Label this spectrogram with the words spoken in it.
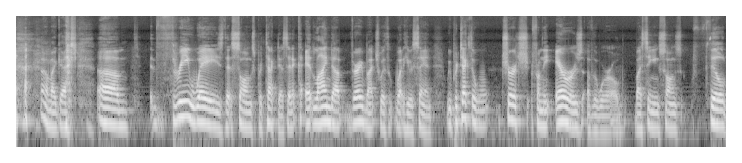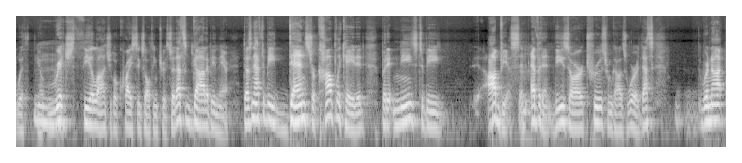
oh my gosh. Um, three ways that songs protect us, and it, it lined up very much with what he was saying. We protect the church from the errors of the world by singing songs filled with you know, rich theological Christ exalting truth. So that's got to be in there. Doesn't have to be dense or complicated, but it needs to be obvious and evident. These are truths from God's word. That's we're not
